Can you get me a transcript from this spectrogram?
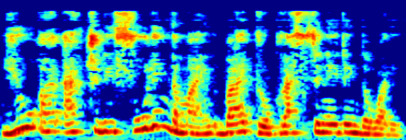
you are actually fooling the mind by procrastinating the worry.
